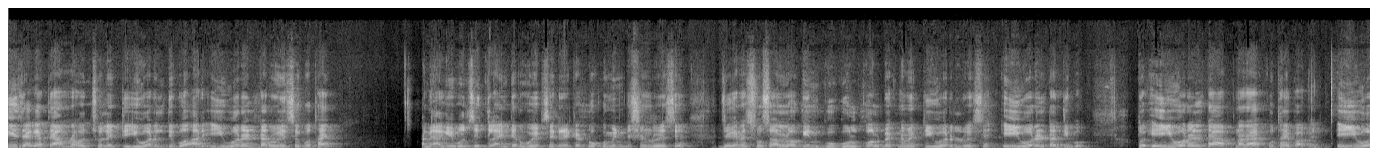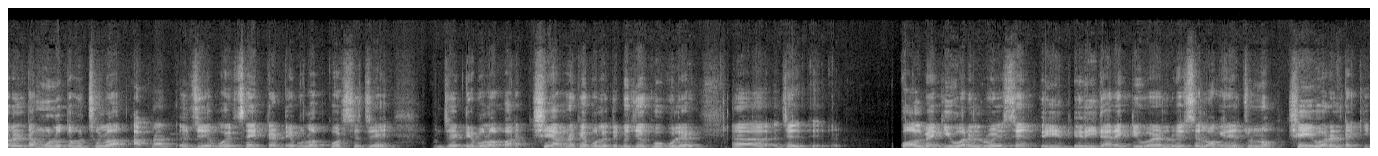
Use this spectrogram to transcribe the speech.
এই জায়গাতে আমরা হচ্ছে হলো একটি ইউআরএল দিব। আর ইউআরএলটা রয়েছে কোথায়? আমি আগে বলছি ক্লায়েন্টের ওয়েবসাইটের একটা ডকুমেন্টেশন রয়েছে, যেখানে social log in Google callback নামে একটি ইউআরএল রয়েছে, এই ইউআরএলটা দিব। তো এই ইউআরএলটা আপনারা কোথায় পাবেন? এই ইউআরএলটা মূলত হচ্ছিল আপনার যে ওয়েবসাইটটা ডেভেলপ করছে যে যে ডেভেলপার সে আপনাকে বলে দেবে যে গুগলের যে কলব্যাক ইউআরএল রয়েছে রিডাইরেক্ট ইউআরএল রয়েছে লগ ইনের জন্য, সেই ইউআরএলটা কি?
